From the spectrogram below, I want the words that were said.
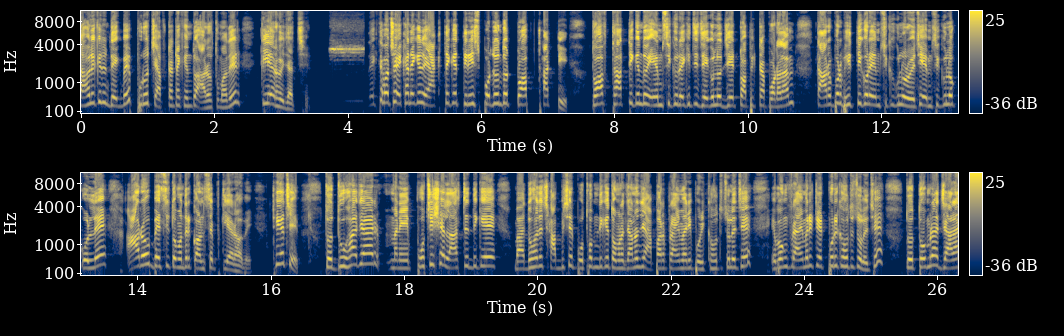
তাহলে কিন্তু দেখবে পুরো চ্যাপ্টারটা কিন্তু আরও তোমাদের ক্লিয়ার হয়ে যাচ্ছে। দেখতে পাচ্ছ, এখানে কিন্তু এক থেকে তিরিশ পর্যন্ত টপ থার্টি টপ থার্টি কিন্তু এমসিকিউ রেখেছি, যেগুলো যে টপিকটা পড়ালাম, তার উপর ভিত্তি করে এমসিকিউগুলো রয়েছে। এমসিকিউগুলো করলে আরও বেশি তোমাদের কনসেপ্ট ক্লিয়ার হবে। ঠিক আছে? তো দু হাজার মানে পঁচিশের লাস্টের দিকে বা দু হাজার ছাব্বিশের প্রথম দিকে তোমরা জানো যে আপার প্রাইমারি পরীক্ষা হতে চলেছে এবং প্রাইমারি টেট পরীক্ষা হতে চলেছে। তো তোমরা যারা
